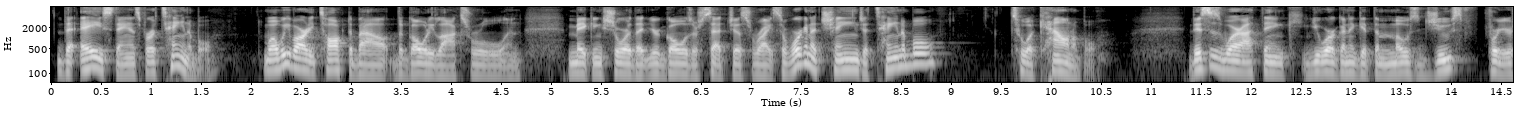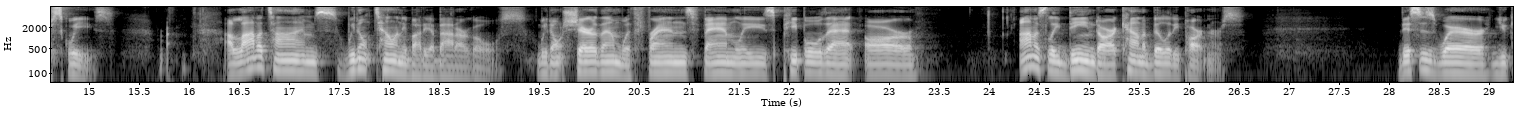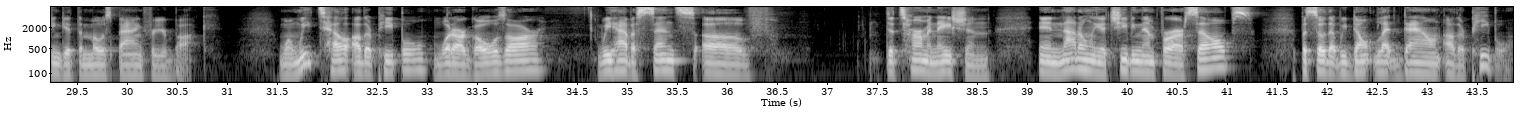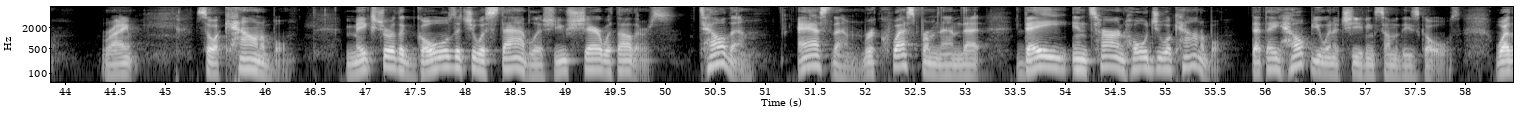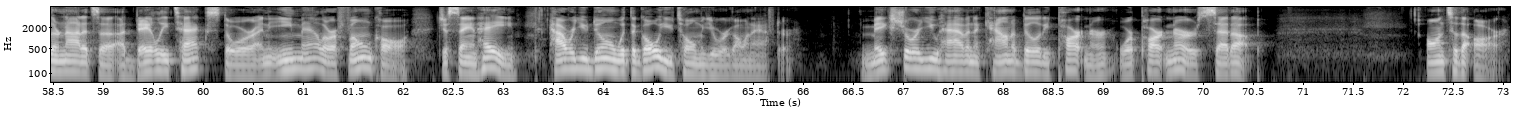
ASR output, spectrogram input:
the A stands for attainable. Well, we've already talked about the Goldilocks rule and making sure that your goals are set just right. So we're going to change attainable to accountable. This is where I think you are going to get the most juice for your squeeze. A lot of times we don't tell anybody about our goals. We don't share them with friends, families, people that are honestly deemed our accountability partners. This is where you can get the most bang for your buck. When we tell other people what our goals are, we have a sense of determination in not only achieving them for ourselves, but so that we don't let down other people, right? So, accountable. Make sure the goals that you establish you share with others. Tell them, ask them, request from them that they in turn hold you accountable, that they help you in achieving some of these goals. Whether or not it's a, a, daily text or an email or a phone call, just saying, hey, how are you doing with the goal you told me you were going after? Make sure you have an accountability partner or partners set up. On to the R.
